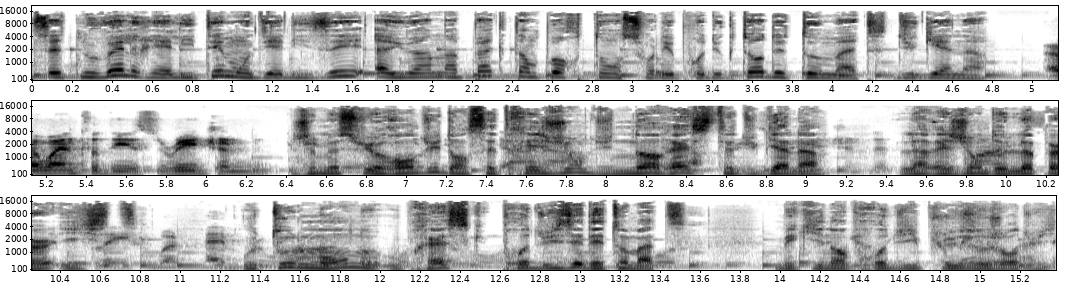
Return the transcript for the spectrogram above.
Cette nouvelle réalité mondialisée a eu un impact important sur les producteurs de tomates du Ghana. Je me suis rendu dans cette région du nord-est du Ghana, la région de l'Upper East, où tout le monde, ou presque, produisait des tomates, mais qui n'en produit plus aujourd'hui.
